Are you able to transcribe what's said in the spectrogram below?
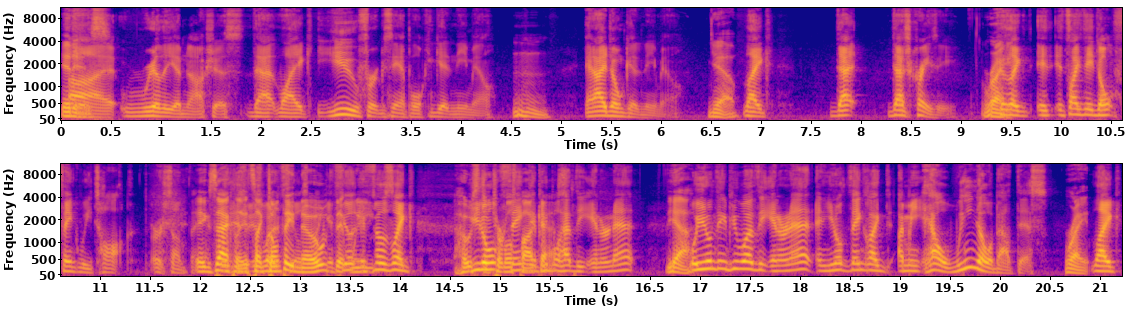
It is. uh, really obnoxious. That like you, for example, can get an email Mhm. and I don't get an email. Yeah. Like that. That's crazy. Right. Like it, it's like they don't think we talk or something. Exactly. It's like, don't it they know like. It that feels, we it feels like you don't think podcast. that people have the internet. yeah. Well, you don't think people have the internet, and you don't think like I mean, hell, we know about this. right. Like,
